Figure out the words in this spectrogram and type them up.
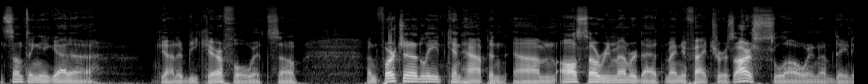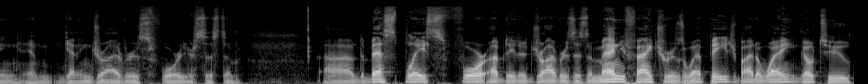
it's something you gotta, gotta be careful with. So, unfortunately, it can happen. Um, also, remember that manufacturers are slow in updating and getting drivers for your system. Uh, the best place for updated drivers is the manufacturer's webpage, by the way. Go to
